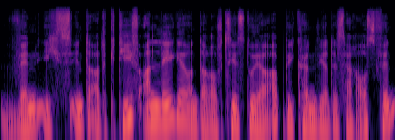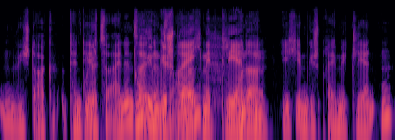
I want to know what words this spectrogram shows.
Wenn ich es interaktiv anlege, und darauf zielst du ja ab, wie können wir das herausfinden, wie stark tendiere ich zur einen du Seite im Gespräch anderen, mit Klienten. Oder ich im Gespräch mit Klienten,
